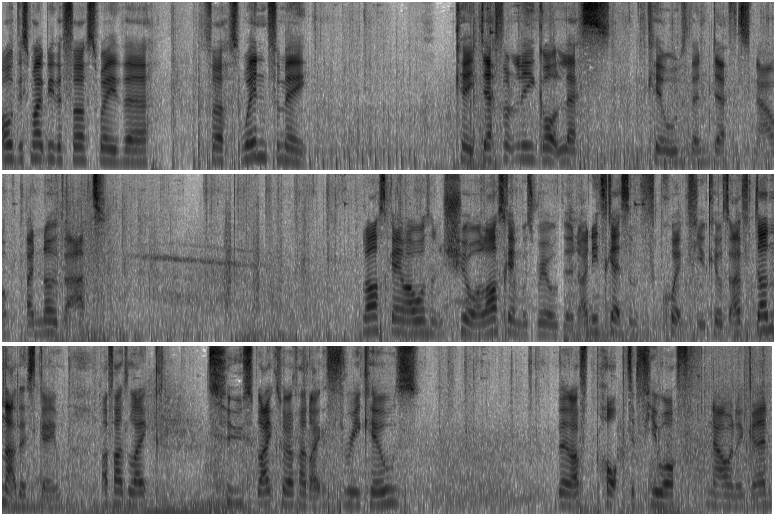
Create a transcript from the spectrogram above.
Oh, this might be the first way there. First win for me. Okay, definitely got less kills than deaths now. I know that. Last game I wasn't sure. Last game was real good. I need to get some quick few kills. I've done that this game. I've had like two spikes where I've had like three kills. Then I've popped a few off now and again.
